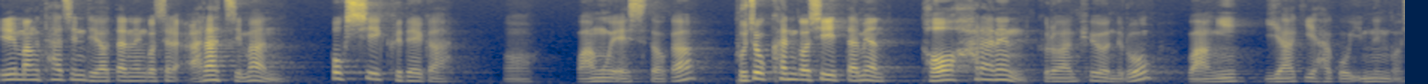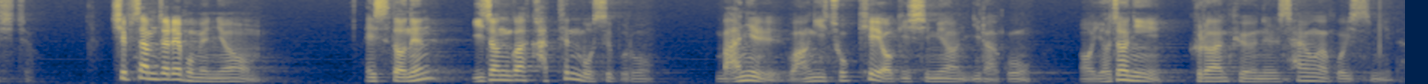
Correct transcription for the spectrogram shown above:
일망타진되었다는 것을 알았지만 혹시 그대가 어, 왕후 에스더가 부족한 것이 있다면 더 하라는 그러한 표현으로 왕이 이야기하고 있는 것이죠. 13절에 보면요. 에스더는 이전과 같은 모습으로 만일 왕이 좋게 여기시면이라고 어, 여전히 그러한 표현을 사용하고 있습니다.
